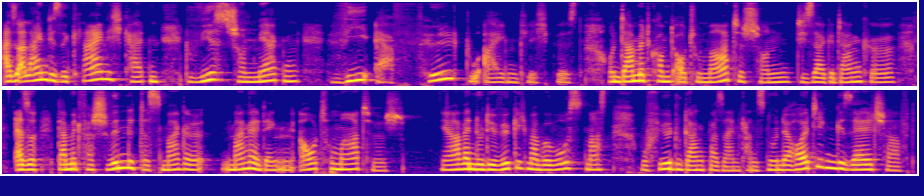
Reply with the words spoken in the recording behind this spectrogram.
Also allein diese Kleinigkeiten, du wirst schon merken, wie erfüllt du eigentlich bist. Und damit kommt automatisch schon dieser Gedanke, also damit verschwindet das Mangel, Mangeldenken automatisch. Ja, wenn du dir wirklich mal bewusst machst, wofür du dankbar sein kannst. Nur in der heutigen Gesellschaft,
